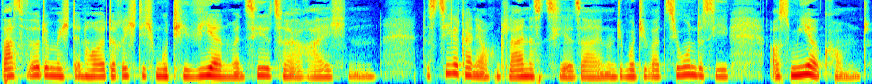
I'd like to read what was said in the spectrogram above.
Was würde mich denn heute richtig motivieren, mein Ziel zu erreichen? Das Ziel kann ja auch ein kleines Ziel sein und die Motivation, dass sie aus mir kommt.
